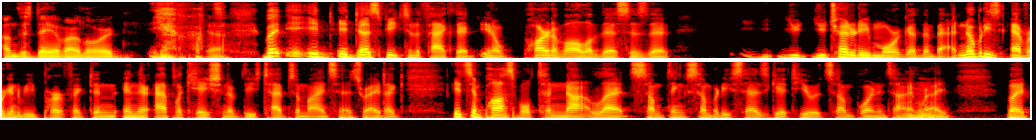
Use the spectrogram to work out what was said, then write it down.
On this day of our Lord. yeah. Yeah. but it, it- does speak to the fact that you know part of all of this is that you you try to do more good than bad. Nobody's ever going to be perfect in, in their application of these types of mindsets, right? Like it's impossible to not let something somebody says get to you at some point in time, Mhm. right? But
